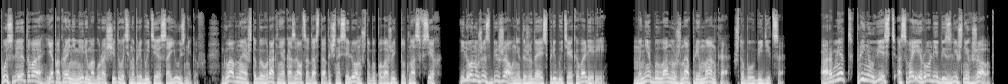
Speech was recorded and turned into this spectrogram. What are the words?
После этого я, по крайней мере, могу рассчитывать на прибытие союзников. Главное, чтобы враг не оказался достаточно силен, чтобы положить тут нас всех. Или он уже сбежал, не дожидаясь прибытия кавалерии. Мне была нужна приманка, чтобы убедиться. Армет принял весть о своей роли без лишних жалоб.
